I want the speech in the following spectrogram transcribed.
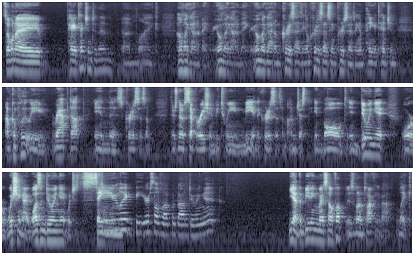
So when I pay attention to them, I'm like, oh my god, I'm angry. Oh my god, I'm angry. Oh my god, I'm criticizing. I'm criticizing. I'm criticizing. I'm paying attention. I'm completely wrapped up in this criticism. There's no separation between me and the criticism. I'm just involved in doing it or wishing I wasn't doing it, which is the same. do you like beat yourself up about doing it? yeah, the beating myself up is what I'm talking about. Like,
